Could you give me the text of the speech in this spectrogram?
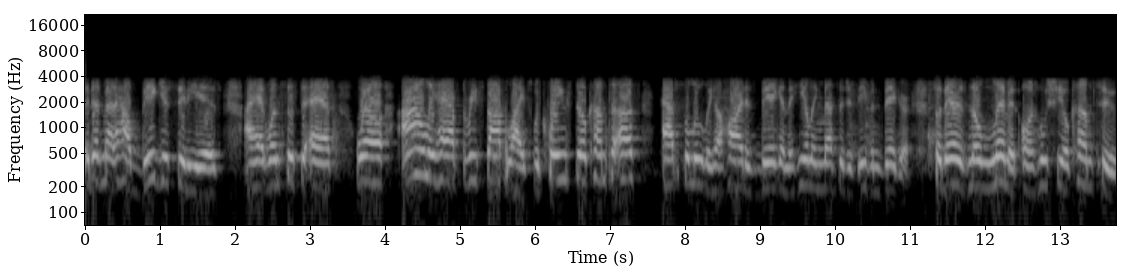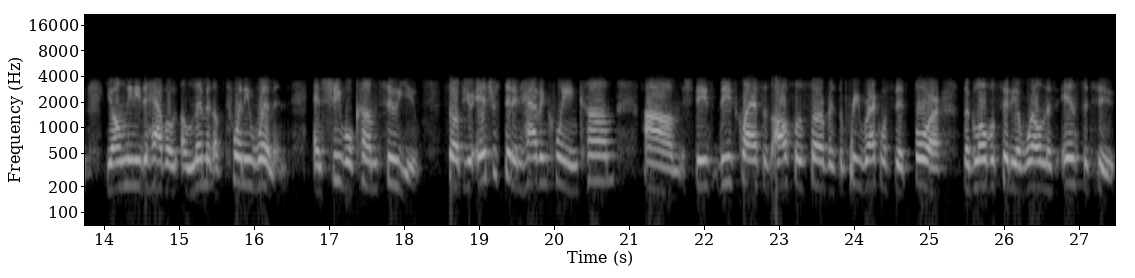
it doesn't matter how big your city is. I had one sister ask, "Well, I only have three stoplights. Would Queen still come to us?" Absolutely. Her heart is big and the healing message is even bigger. So there is no limit on who she'll come to. You only need to have a, a limit of 20 women and she will come to you. So if you're interested in having Queen come, um, these these classes also serve as the prerequisite for the Global City of Wellness Institute,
